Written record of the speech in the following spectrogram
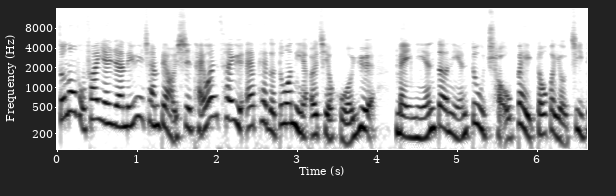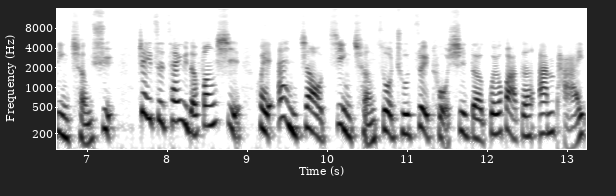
总统府发言人林育婵表示，台湾参与 APEC 多年，而且活跃，每年的年度筹备都会有既定程序，这一次参与的方式会按照进程做出最妥适的规划跟安排。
